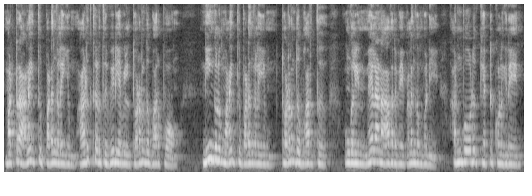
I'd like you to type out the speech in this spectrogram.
மற்ற அனைத்து படங்களையும் அடுத்தடுத்த வீடியோவில் தொடர்ந்து பார்ப்போம். நீங்களும் அனைத்து படங்களையும் தொடர்ந்து பார்த்து உங்களின் மேலான ஆதரவை வழங்கும்படி அன்போடு கேட்டுக்கொள்கிறேன்.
